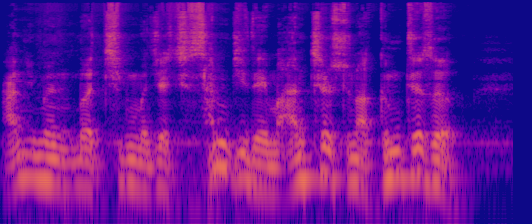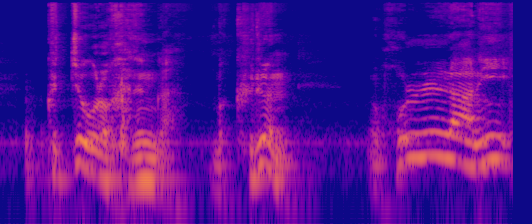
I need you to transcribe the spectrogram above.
아니면 뭐 지금 뭐제 삼지대 뭐 안철수나 금태섭 그쪽으로 가든가 뭐 그런 혼란이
